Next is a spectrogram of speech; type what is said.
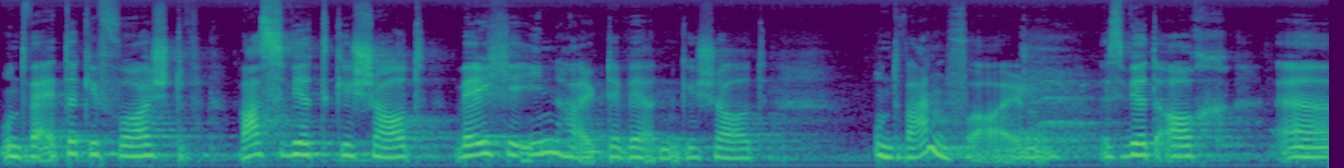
und weiter geforscht, was wird geschaut, welche Inhalte werden geschaut und wann vor allem. Es wird auch äh,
